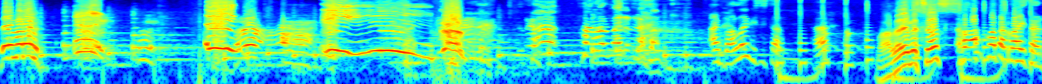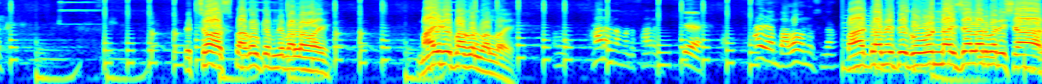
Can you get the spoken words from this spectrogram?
দিন আমি ভালো হয়ে গেছি স্যার হ্যাঁ ভালো হয়ে গেছস কথা কয় স্যার দেখছস পাগল কেমনে ভালো হয় মাইরে পাগল ভালো হয় সারেন আমার সারেন আরে আমি ভালো মানুষ না পাগলামিতে গোবর নাই জালার বাড়ি সার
